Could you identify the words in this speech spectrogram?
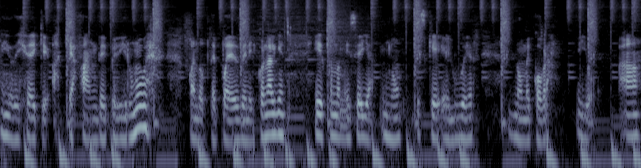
Y yo dije, de que, ah, qué afán de pedir un Uber cuando te puedes venir con alguien. Y cuando me dice ella, no, es que el Uber no me cobra. Y yo, ah,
